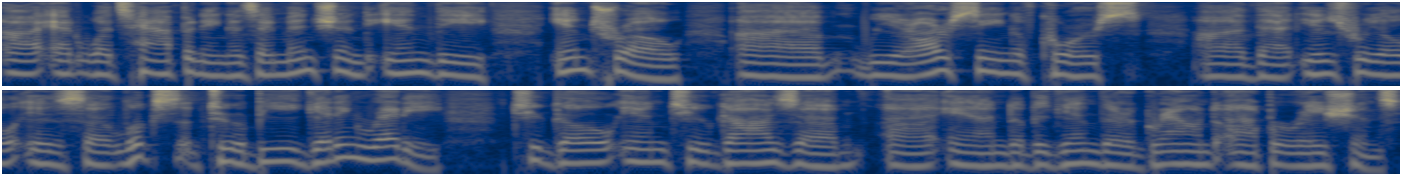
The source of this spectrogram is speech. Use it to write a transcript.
uh, at what's happening. As I mentioned in the intro, uh, we are seeing, of course, uh, that Israel is looks to be getting ready to go into Gaza and begin their ground operations.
